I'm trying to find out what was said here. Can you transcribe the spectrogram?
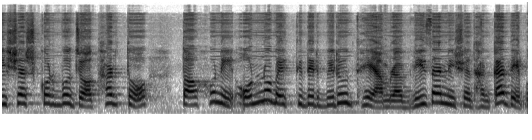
বিশ্বাস করব যথার্থ, তখনই অন্য ব্যক্তিদের বিরুদ্ধে আমরা ভিসা নিষেধাজ্ঞা দেব।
